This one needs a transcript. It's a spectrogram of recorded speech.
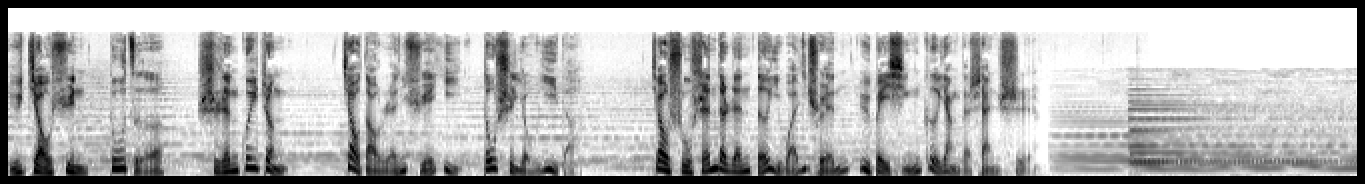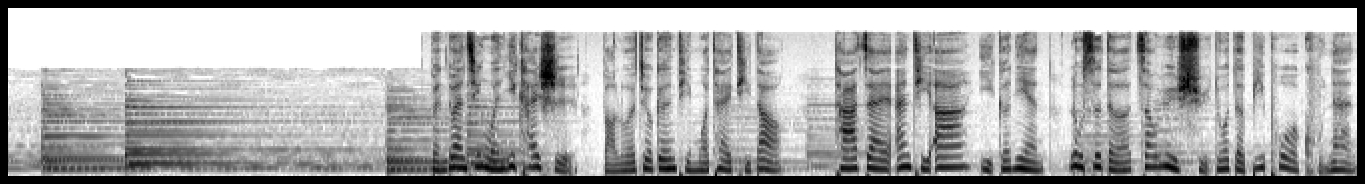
于教训。督责、使人归正、教导人学义，都是有益的，叫属神的人得以完全，预备行各样的善事。本段经文一开始，保罗就跟提摩太提到，他在安提阿、以哥念、路斯德遭遇许多的逼迫苦难。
